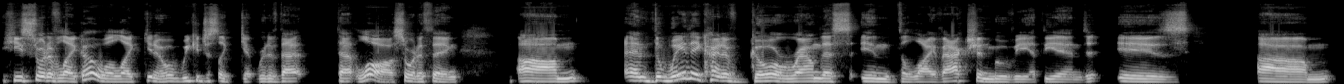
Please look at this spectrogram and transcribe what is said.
he's sort of like oh well like you know we could just like get rid of that that law sort of thing. Um and the way they kind of go around this in the live action movie at the end is um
